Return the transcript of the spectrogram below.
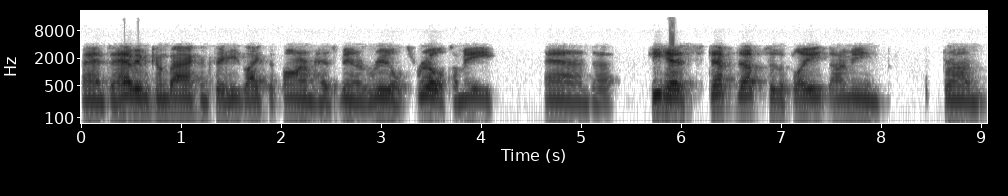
And to have him come back and say he'd like the farm has been a real thrill to me. And uh, he has stepped up to the plate. I mean, from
